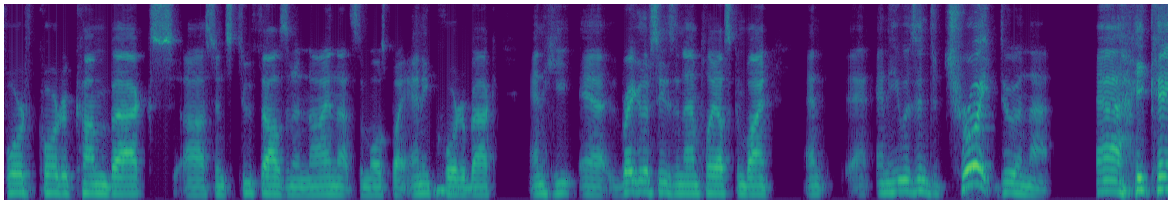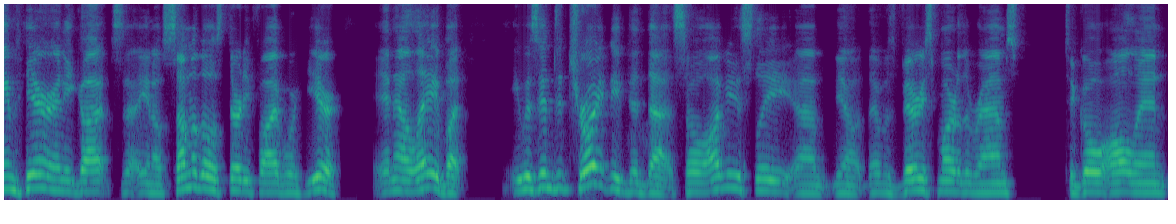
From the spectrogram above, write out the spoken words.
fourth quarter comebacks uh, since 2009. That's the most by any quarterback, and he uh, regular season and playoffs combined. And and he was in Detroit doing that. Uh, he came here and he got uh, you know some of those 35 were here in LA, but he was in Detroit and he did that. So obviously, um, you know that was very smart of the Rams to go all in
